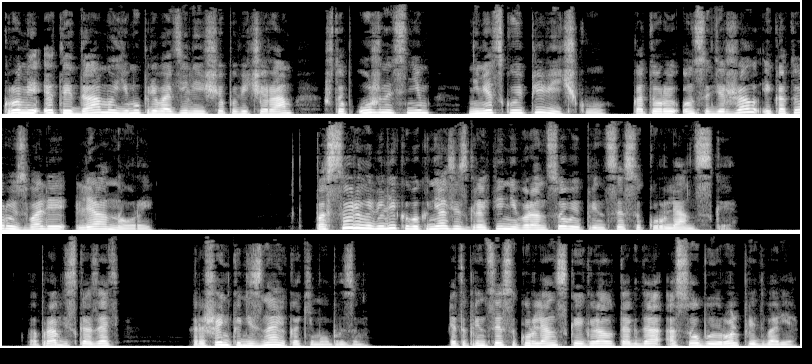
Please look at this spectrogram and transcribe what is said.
Кроме этой дамы, ему приводили еще по вечерам, чтобы ужинать с ним, немецкую певичку, которую он содержал и которую звали Леонорой. Поссорила великого князя с графиней Воронцовой принцесса Курлянская. По правде сказать, Хорошенько не знаю, каким образом. Эта принцесса Курлянская играла тогда особую роль при дворе.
